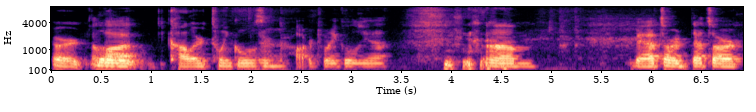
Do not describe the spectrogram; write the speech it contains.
or A little lot. collar twinkles and Hard twinkles, yeah. um, yeah, that's our that's our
